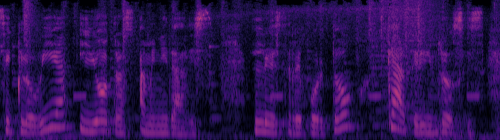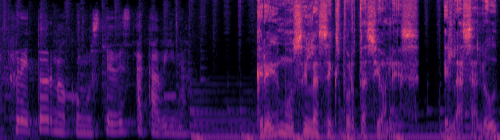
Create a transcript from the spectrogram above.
ciclovía y otras amenidades. Les reportó Catherine Roses. Retorno con ustedes a cabina. Creemos en las exportaciones, en la salud,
